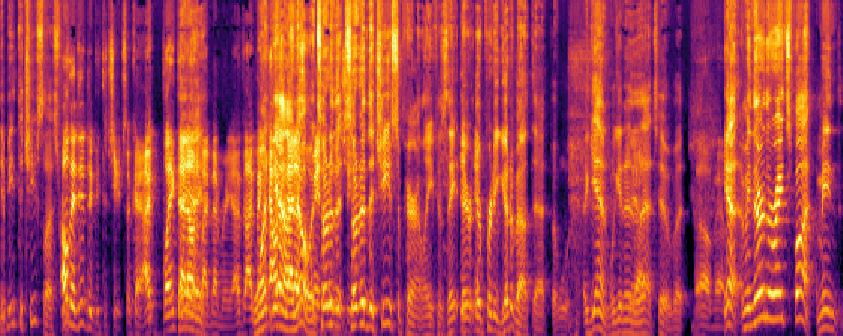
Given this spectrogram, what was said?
They beat the Chiefs last week. Oh, they did. They beat the Chiefs. Okay, I blanked that yeah, out yeah. of my memory. I've, I've One, yeah, I know. And so did the, so did the Chiefs apparently because they they're, they're pretty good about that. But again, we'll get into that too. But oh, man. yeah, I mean they're in the right spot. I mean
